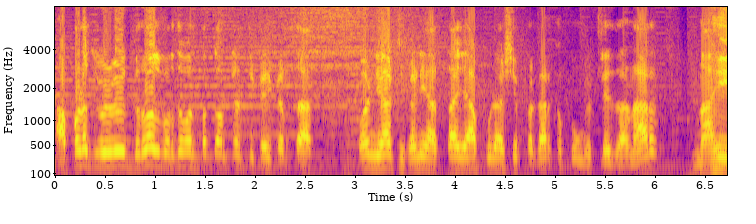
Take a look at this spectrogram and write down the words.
आपणच वेळोवेळी दररोज वर्तमानपत्र आमच्या टीकाही करतात. पण या ठिकाणी आता यापुढे असे प्रकार खपून घेतले जाणार नाही.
